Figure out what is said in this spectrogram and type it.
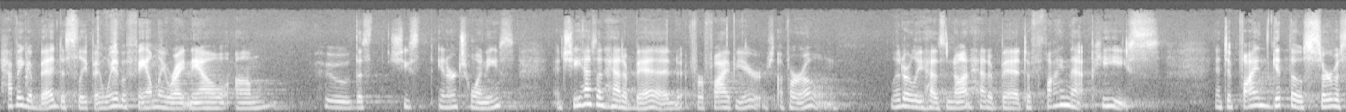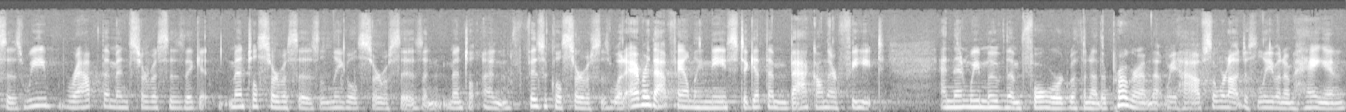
having a bed to sleep in. We have a family right now um, who, this, she's in her 20s, and she hasn't had a bed for five years of her own. Literally has not had a bed. To find that peace and to find get those services we wrap them in services they get mental services and legal services and mental and physical services whatever that family needs to get them back on their feet and then we move them forward with another program that we have so we're not just leaving them hanging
